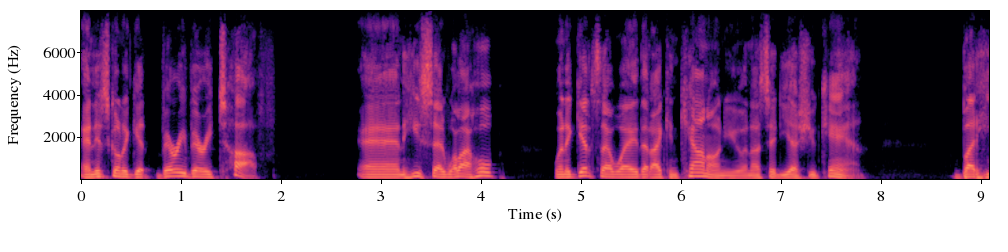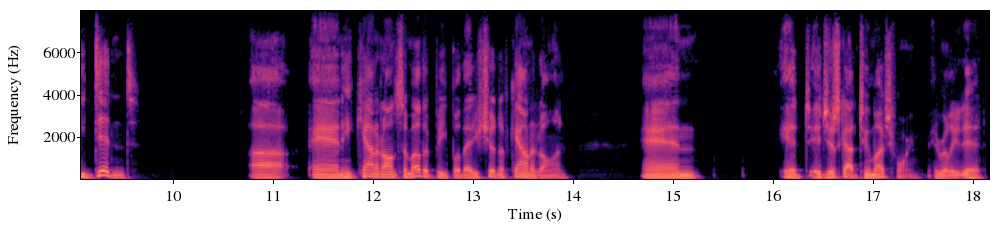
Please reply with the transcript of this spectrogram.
and it's going to get very, very tough. And he said, well, I hope when it gets that way that I can count on you. And I said, yes, you can. But he didn't. Uh, and he counted on some other people that he shouldn't have counted on. And it, it just got too much for him. It really did.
